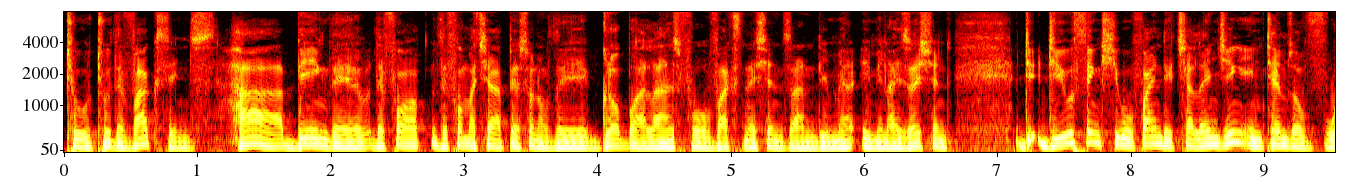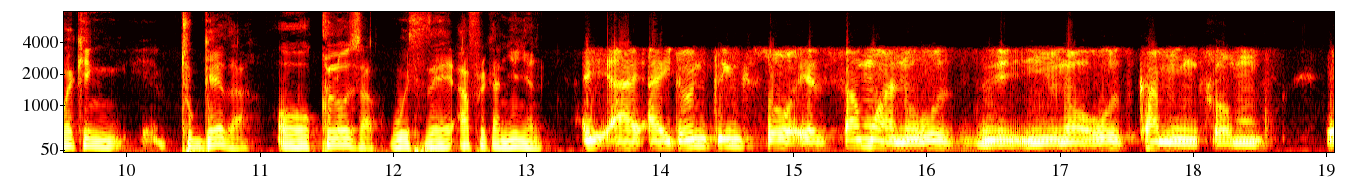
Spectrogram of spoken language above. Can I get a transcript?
to to the vaccines, her being the the, for, the former chairperson of the Global Alliance for Vaccinations and Immu- Immunization, do, do you think she will find it challenging in terms of working together or closer with the African Union? I, I don't think so. As someone who's uh, you know who's coming from uh,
